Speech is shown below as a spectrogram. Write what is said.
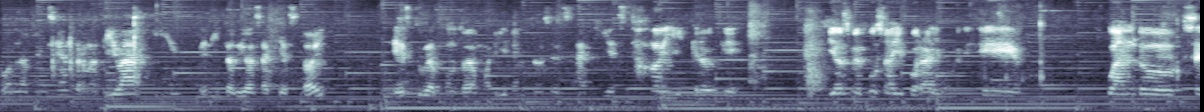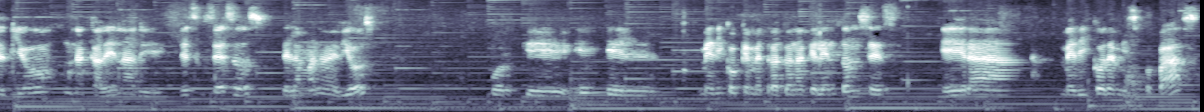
con la medicina alternativa bendito Dios, aquí estoy. Estuve a punto de morir, entonces aquí estoy y creo que Dios me puso ahí por algo. Eh, cuando se dio una cadena de, sucesos de la mano de Dios, porque el médico que me trató en aquel entonces era médico de mis papás,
